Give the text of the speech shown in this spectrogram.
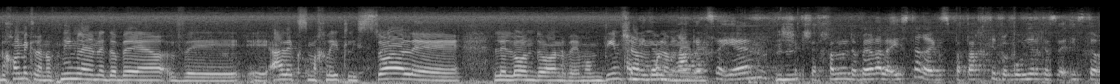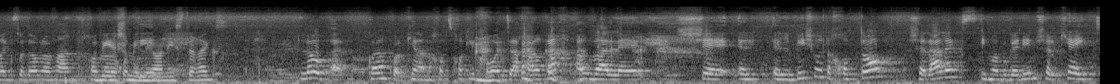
בכל מקרה, נותנים להם לדבר, ואלכס מחליט לנסוע ללונדון, והם עומדים שם מול המלך. אני גם רק אציין שכשהתחלנו לדבר על האיסטר אגס, פתחתי בגוגל כזה איסטר אגס אדום לבן. ויש מיליון איסטר אגס? לא, קודם כל, כן, אנחנו צריכות לקרוא את זה אחר כך, אבל אה, שהלבישו את אחותו של אלכס עם הבגדים של קייט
